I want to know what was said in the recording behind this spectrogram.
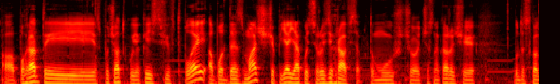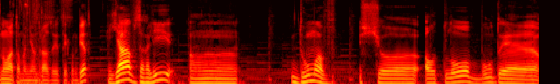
а, пограти спочатку якийсь фіфтплей або дезматч, щоб я якось розігрався, тому що, чесно кажучи, буде складновато мені одразу йти комбет. Я взагалі а, думав, що Outlaw буде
